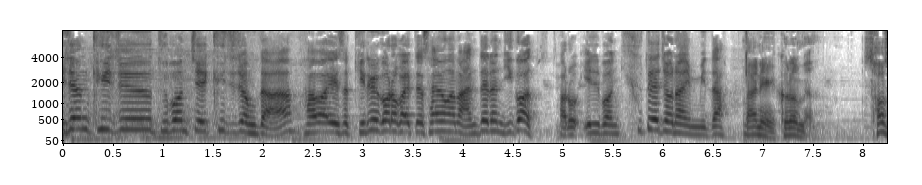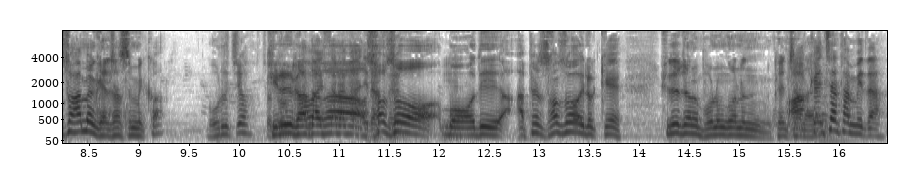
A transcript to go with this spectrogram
기장 퀴즈 두 번째 퀴즈 정답. 하와이에서 길을 걸어갈 때 사용하면 안 되는 이것. 바로 1번 휴대전화입니다. 아니 그러면 서서 하면 괜찮습니까? 모르죠? 길을 가다가. 서서 뭐 예. 어디 앞에서 서서 이렇게 휴대전화를 보는 거는 괜찮아요. 아, 괜찮답니다.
